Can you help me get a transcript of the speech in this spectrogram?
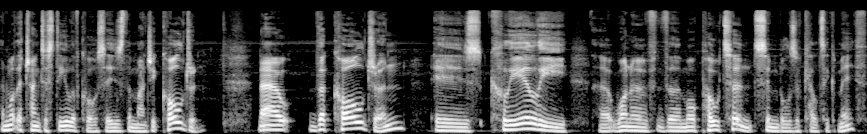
And what they're trying to steal, of course, is the magic cauldron. Now, the cauldron is clearly uh, one of the more potent symbols of Celtic myth.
